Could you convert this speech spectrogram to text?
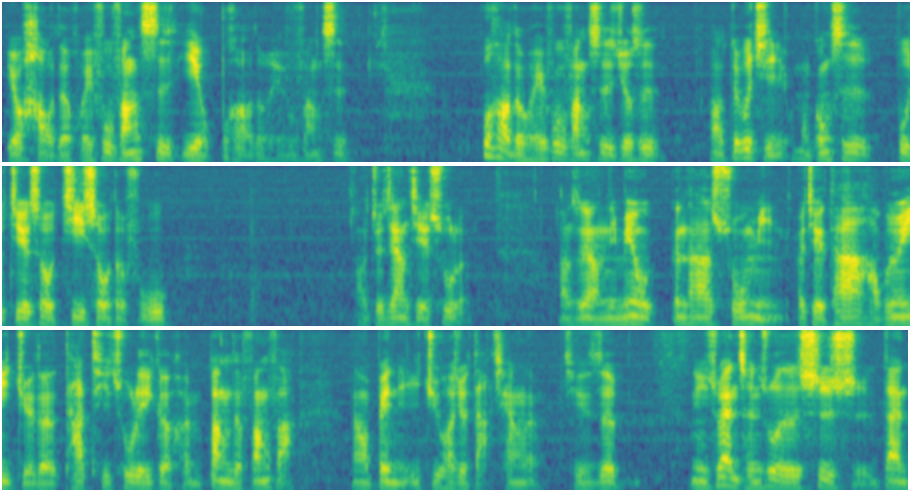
有好的回复方式，也有不好的回复方式。不好的回复方式就是哦，对不起，我们公司不接受寄售的服务。哦，就这样结束了。老实讲，你没有跟他说明，而且他好不容易觉得他提出了一个很棒的方法，然后被你一句话就打枪了。其实这你虽然陈述的是事实，但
